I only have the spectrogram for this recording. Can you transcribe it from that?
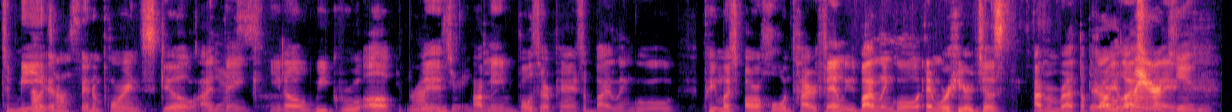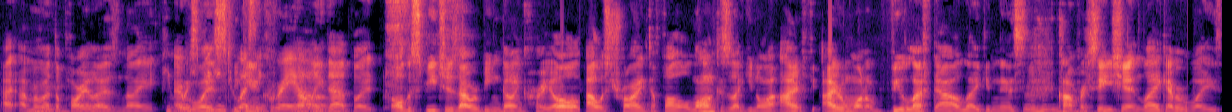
to me Oh, an, awesome. an important skill. I Yes. think you know we grew up with. I mean, both our parents are bilingual. Pretty much our whole entire family is bilingual, and we're here just. I remember at the They're party last night. I, I remember at the party last night. People were everyone was speaking to us in Cre- Not only that, but all the speeches that were being done in Creole, I was trying to follow along because, like, you know, what, I don't want to feel left out, like in this Mhm. conversation. Like everybody's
